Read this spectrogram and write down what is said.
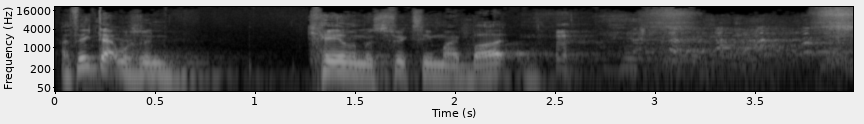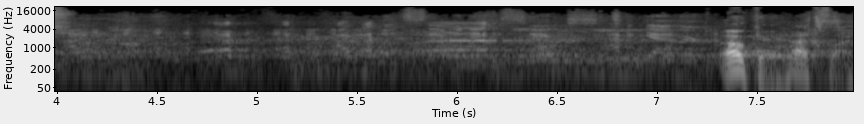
I think that was when Caleb was fixing my butt. Okay, that's fine.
